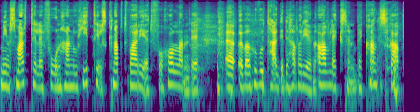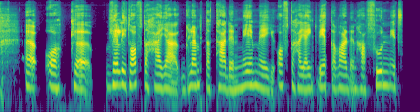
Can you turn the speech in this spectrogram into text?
min smarttelefon har nu hittills knappt varit ett förhållande uh, överhuvudtaget. Det har varit en avlägsen bekantskap. Uh, och uh, Väldigt ofta har jag glömt att ta den med mig. Ofta har jag inte vetat var den har funnits.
